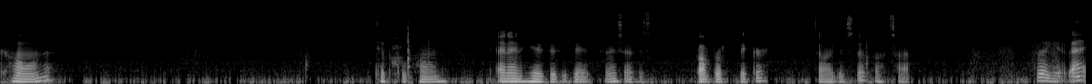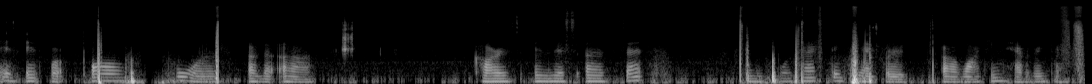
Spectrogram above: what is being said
cone. Typical cone. And then here's his business as his bumper sticker. Sorry, just step outside. So yeah, that is it for all four of the uh cars in this uh set in the four pack. Thank you guys for uh watching. Have a great day.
